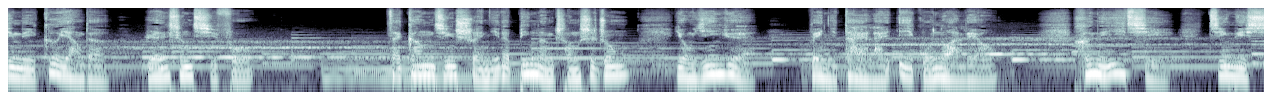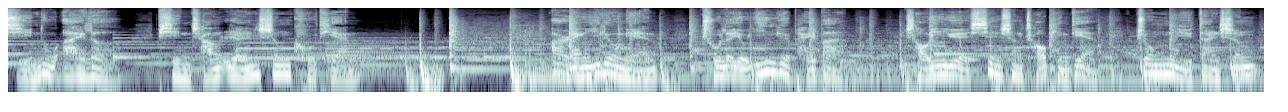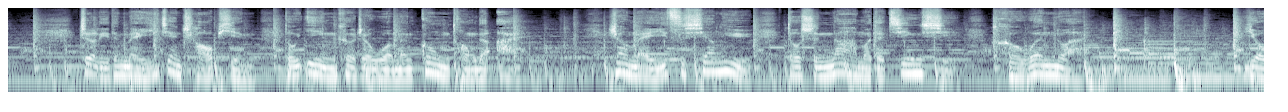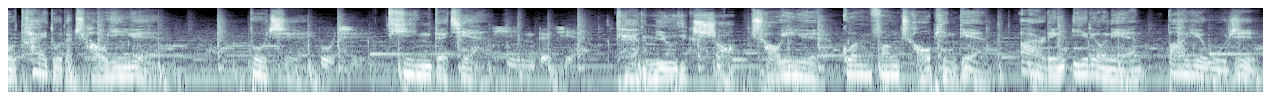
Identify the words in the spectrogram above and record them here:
经历各样的人生起伏，在钢筋水泥的冰冷城市中，用音乐为你带来一股暖流，和你一起经历喜怒哀乐，品尝人生苦甜。二零一六年，除了有音乐陪伴，潮音乐线上潮品店终于诞生。这里的每一件潮品都印刻着我们共同的爱，让每一次相遇都是那么的惊喜和温暖。有态度的潮音乐，不止不止听得见。听得见。TED Music Shop 潮音乐官方潮品店，二零一六年八月五日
